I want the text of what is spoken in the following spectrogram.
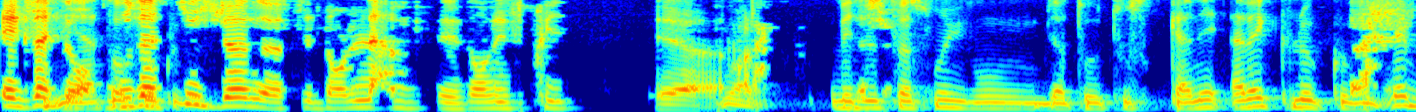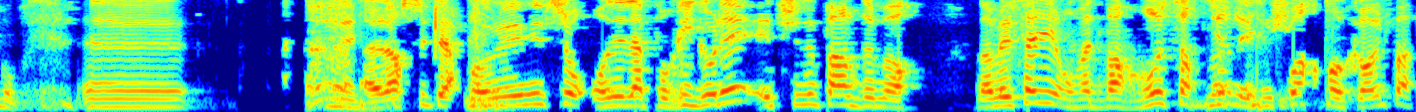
Exactement. Vous êtes tous jeunes, c'est dans l'âme et dans l'esprit. Et voilà. Mais de toute façon, ils vont bientôt tous scanner avec le Covid. Mais bon. Alors super, émission, on est là pour rigoler et tu nous parles de mort. Non mais ça y est, on va devoir ressortir les mouchoirs encore une fois.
